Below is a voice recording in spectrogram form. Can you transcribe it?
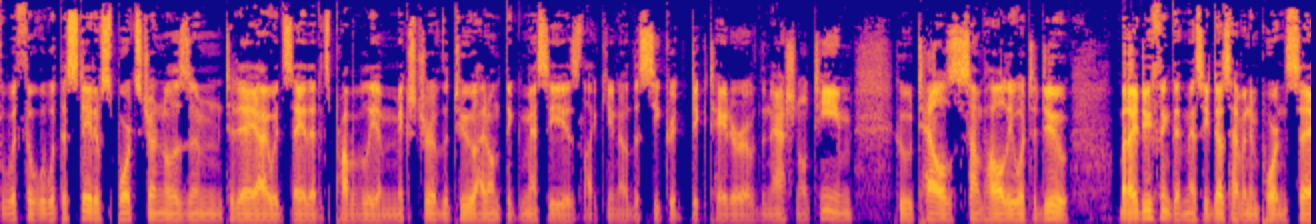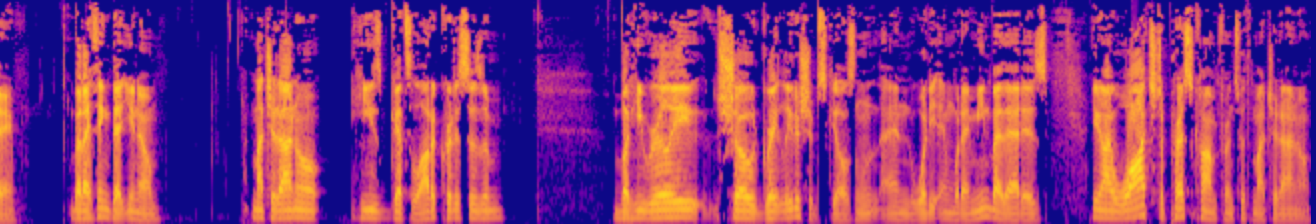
with the with the state of sports journalism today, I would say that it's probably a mixture of the two. I don't think Messi is like you know the secret dictator of the national team who tells Sampaoli what to do. But I do think that Messi does have an important say. But I think that, you know, Mascherano, he gets a lot of criticism, but he really showed great leadership skills. And, and what and what I mean by that is, you know, I watched a press conference with Mascherano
